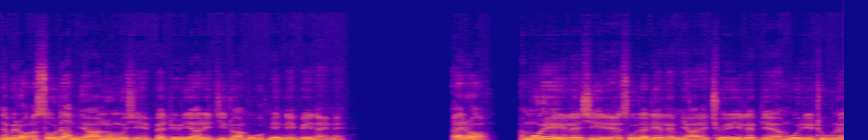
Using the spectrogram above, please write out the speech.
နောက်ပြီးတော့အဆိုဓာတ်များလုံးလို့ရှိရင်ဘက်တီးရီးယားတွေကြီးထွားမှုကိုမြင့်တင်ပေးနိုင်တယ်အဲ့တော့အမွှေးတွေလည်းရှိတယ်အဆိုဓာတ်တွေလည်းများတယ်ချွေးတွေလည်းပြန်အမွှေးတွေထူနေ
